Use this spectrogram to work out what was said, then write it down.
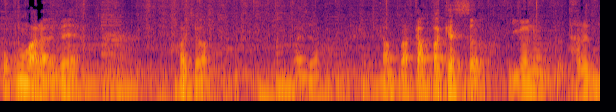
콩콩 말아야 돼. 맞아. 맞아. 깜빡 깜빡했어. 이거는 또 다른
